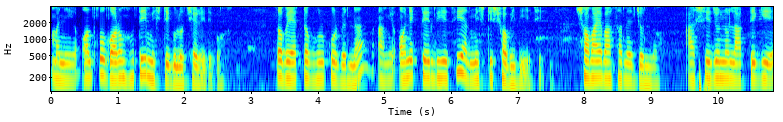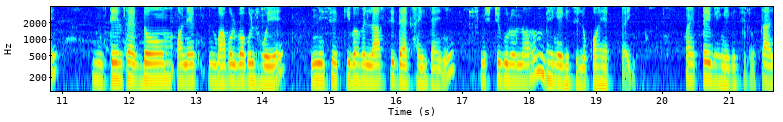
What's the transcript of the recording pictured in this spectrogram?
মানে অল্প গরম হতেই মিষ্টিগুলো ছেড়ে দিব। তবে একটা ভুল করবেন না, আমি অনেক তেল দিয়েছি আর মিষ্টি সবই দিয়েছি, সময় বাঁচানোর জন্য। আর সেজন্য লাড়তে গিয়ে তেলটা একদম অনেক বাবল বাবল হয়ে নিচে কীভাবে লাড়ছি দেখাই যায়নি। মিষ্টিগুলো নরম ভেঙে গেছিল কয়েকটাই। কয়েকটাই ভেঙে গেছিল। তাই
